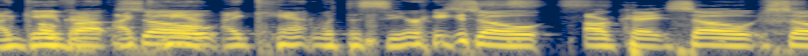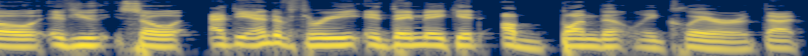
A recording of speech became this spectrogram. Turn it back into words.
I gave Okay, up. I so- can't. I can't with the series. So okay, so so if you so at the end of three, it, they make it abundantly clear that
